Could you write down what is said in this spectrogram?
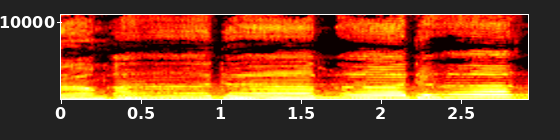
yang ada pada.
